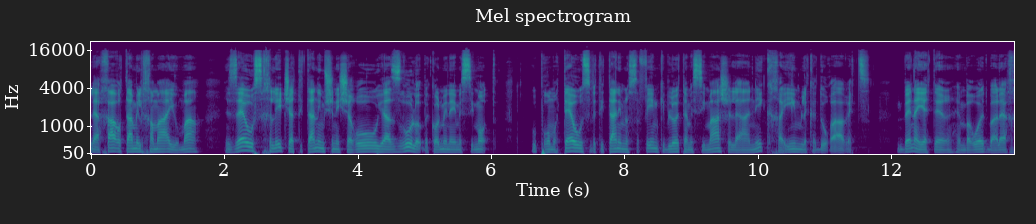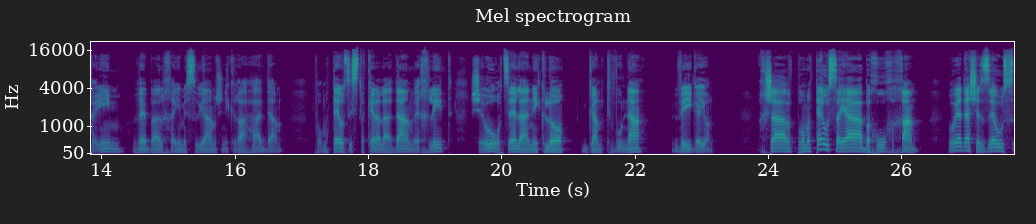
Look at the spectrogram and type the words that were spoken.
לאחר אותה מלחמה איומה, זאוס החליט שהטיטנים שנשארו יעזרו לו בכל מיני משימות. ופרומתאוס וטיטנים נוספים קיבלו את המשימה של להעניק חיים לכדור הארץ. בין היתר, הם בראו את בעלי החיים ובעל חיים מסוים שנקרא האדם. פרומתאוס הסתכל על האדם והחליט שהוא רוצה להעניק לו גם תבונה והיגיון. עכשיו, פרומתאוס היה בחור חכם, והוא ידע שזאוס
